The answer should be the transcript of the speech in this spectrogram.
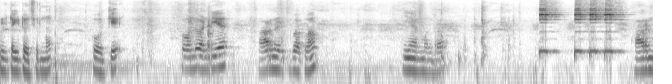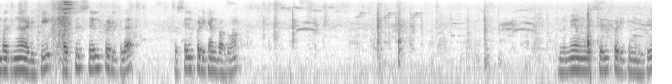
ஃபுல் டைட் வச்சிடணும். ஓகே இப்போ வந்து வண்டியை ஆர்ன் அடித்து பார்க்கலாம். கீ ஆன் பண்ணுறேன் ஹாரன் பார்த்திங்கன்னா அடிக்கி ஃபஸ்ட்டு செல்ஃப் அடிக்கலை. இப்போ செல்ஃப் அடிக்கான்னு பார்க்கலாம். இன்னுமே உங்களுக்கு செல்ஃப் அடிக்க முடியுது.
